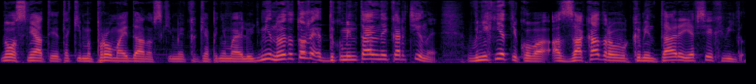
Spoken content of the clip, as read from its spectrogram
но снятые такими промайдановскими, как я понимаю, людьми. Но это тоже это документальные картины. В них нет никакого а закадрового комментария, я всех видел.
